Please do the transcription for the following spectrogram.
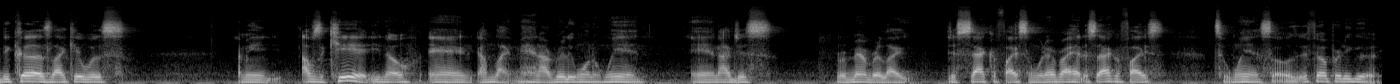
because like it was. I mean, I was a kid, you know, and I'm like, man, I really want to win. And I just remember like just sacrificing whatever I had to sacrifice to win. So it felt pretty good.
